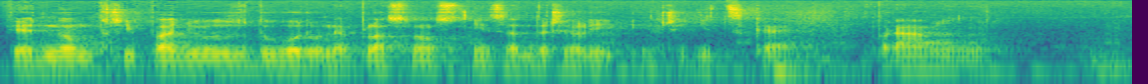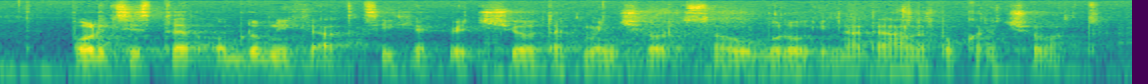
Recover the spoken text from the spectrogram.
V jednom případě z důvodu neplasnosti zadrželi i řidičské oprávnění. Policisté v obdobných akcích jak většího, tak menšího rozsahu budou i nadále pokračovat.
